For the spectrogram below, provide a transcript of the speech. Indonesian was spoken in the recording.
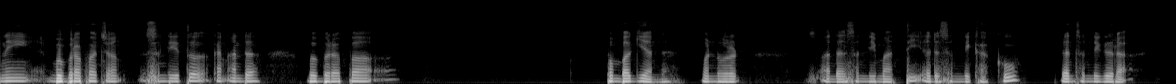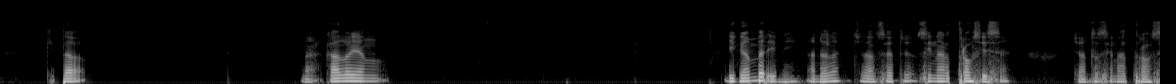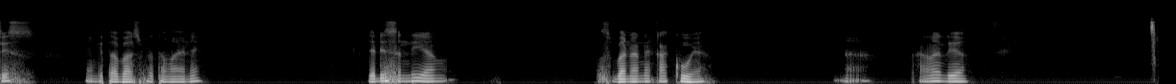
ini beberapa sendi itu akan ada beberapa pembagian ya. menurut ada sendi mati, ada sendi kaku, dan sendi gerak. Kita Nah, kalau yang digambar ini adalah contoh satu sinartrosis ya. Contoh sinartrosis yang kita bahas pertama ini. Jadi sendi yang sebenarnya kaku ya. Nah, karena dia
